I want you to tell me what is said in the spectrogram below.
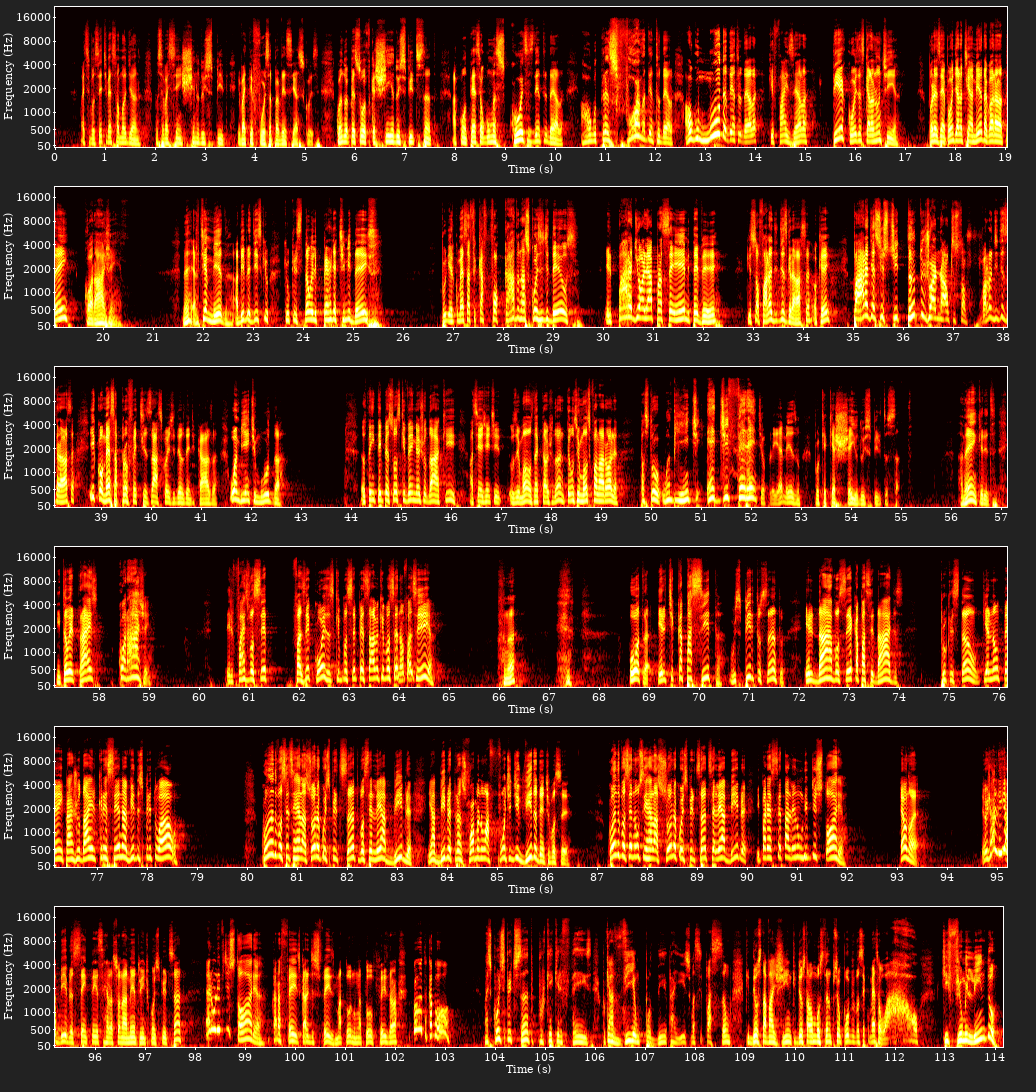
Mas se você estiver salmodiando, você vai ser enchendo do Espírito e vai ter força para vencer as coisas. Quando a pessoa fica cheia do Espírito Santo, acontece algumas coisas dentro dela, algo transforma dentro dela, algo muda dentro dela que faz ela ter coisas que ela não tinha. Por exemplo, onde ela tinha medo, agora ela tem coragem. Né? Ela tinha medo. A Bíblia diz que o, que o cristão ele perde a timidez. Porque ele começa a ficar focado nas coisas de Deus. Ele para de olhar para a CMTV, que só fala de desgraça, ok? para de assistir tanto jornal que só fala de desgraça e começa a profetizar as coisas de Deus dentro de casa. O ambiente muda. Eu tenho, tem pessoas que vêm me ajudar aqui, assim a gente, os irmãos né, que estão ajudando, tem uns irmãos que falaram, olha, pastor, o ambiente é diferente. Eu falei, é mesmo, porque aqui é cheio do Espírito Santo. Amém, queridos? Então ele traz coragem. Ele faz você fazer coisas que você pensava que você não fazia. né? Outra, ele te capacita. O Espírito Santo, ele dá a você capacidades para o cristão que ele não tem, para ajudar ele a crescer na vida espiritual. Quando você se relaciona com o Espírito Santo, você lê a Bíblia e a Bíblia transforma numa fonte de vida dentro de você. Quando você não se relaciona com o Espírito Santo, você lê a Bíblia e parece que você está lendo um livro de história. É ou não é? Eu já li a Bíblia sem ter esse relacionamento íntimo com o Espírito Santo. Era um livro de história. O cara fez, o cara desfez, matou, não matou, fez, pronto, acabou. Mas com o Espírito Santo, por que, que ele fez? Porque havia um poder para isso, uma situação que Deus estava agindo, que Deus estava mostrando para o seu povo, e você começa, uau, que filme lindo!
